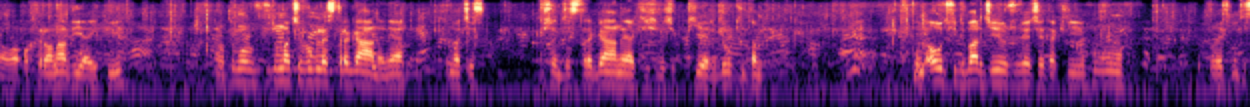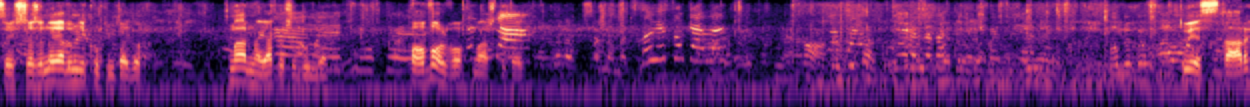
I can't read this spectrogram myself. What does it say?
O, ochrona VIP. O, tu, ma- tu macie w ogóle stragany, nie? Tu macie s- wszędzie stragany, jakieś, wiecie, pierdółki tam. Ten outfit bardziej już, wiecie, taki... Mm, powiedzmy to sobie szczerze, no ja bym nie kupił tego. Marna jakość ogólnie. O, Volvo masz tutaj. Nie, zobaczcie, nie pokazuję. Tu jest Star,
